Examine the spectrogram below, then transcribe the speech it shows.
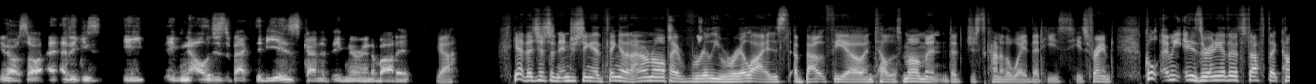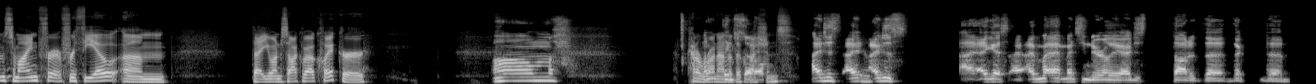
you know so I, I think he's he acknowledges the fact that he is kind of ignorant about it yeah yeah, that's just an interesting thing that I don't know if I've really realized about Theo until this moment. That's just kind of the way that he's he's framed. Cool. I mean, is there any other stuff that comes to mind for for Theo um, that you want to talk about quick or? Um, kind of run out of the so. questions. I just, I, yeah. I just, I, I guess I, I, mentioned earlier. I just thought of the the the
